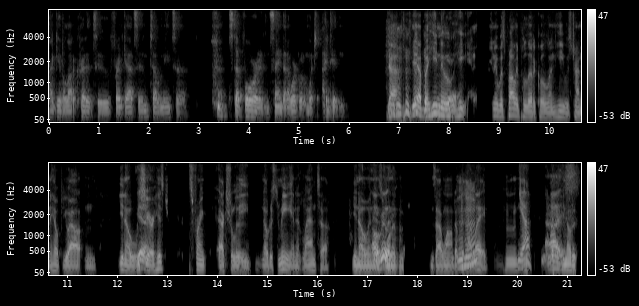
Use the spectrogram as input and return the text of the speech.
I give a lot of credit to Frank Gatson telling me to step forward and saying that I worked with him, which I didn't. Yeah, yeah, but he knew Yeah. he and it was probably political, and he was trying to help you out, and you know we Yeah. share history. Frank actually noticed me in Atlanta, you know, and Oh, it's really? one of the reasons I wound up in Mhm. L.A. Mhm. Yeah. Nice. he noticed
